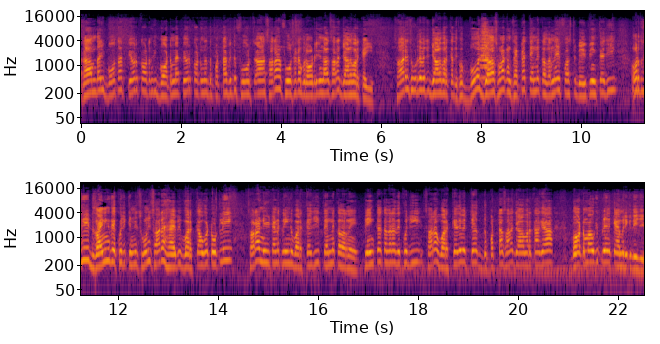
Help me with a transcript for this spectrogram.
ਆਰਾਮਦਾਰੀ ਬਹੁਤ ਹੈ ਪਿਓਰ ਕਾਟਨ ਦੀ ਬਾਟਮ ਹੈ ਪਿਓਰ ਕਾਟਨ ਦਾ ਦੁਪੱਟਾ ਵਿਦ ਫੋਰ ਸਾਰਾ ਫੋਰ ਸਾਈਡ ਐਮਬ੍ਰੋਇਡਰੀ ਦੇ ਨਾਲ ਸਾਰਾ ਜਾਲ ਵਰਕ ਹੈ ਜੀ। ਸਾਰੇ ਸੂਟ ਦੇ ਵਿੱਚ ਜਾਲ ਵਰਕ ਹੈ, ਦੇਖੋ, ਬਹੁਤ ਜ਼ਿਆਦਾ ਸੋਹਣਾ ਕਨਸੈਪਟ ਹੈ, ਤਿੰਨ ਕਲਰ ਨੇ ਫਸਟ ਬੇਬੀ ਪਿੰਕ ਹੈ ਜੀ, ਔਰ ਤੁਸੀਂ ਡਿਜ਼ਾਈਨਿੰਗ ਦੇਖੋ ਜੀ, ਕਿੰਨੀ ਸੋਹਣੀ, ਸਾਰਾ ਹੈਵੀ ਵਰਕ ਆਊਗਾ ਟੋਟਲੀ ਸਾਰਾ ਨੀਟ ਐਂਡ ਕਲੀਨ ਵਰਕ ਹੈ ਜੀ, ਤਿੰਨ ਕਲਰ ਨੇ। ਪਿੰਕ ਕਲਰ ਹੈ, ਦੇਖੋ ਜੀ, ਸਾਰਾ ਵਰਕ ਇਹਦੇ ਵਿੱਚ। ਦੁਪੱਟਾ ਸਾਰਾ ਜਾਲ ਵਰਕ ਆ ਗਿਆ। ਬਾਟਮ ਆਊਗੀ ਪਲੇਨ ਕੈਮਰਿਕ ਦੀ ਜੀ।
